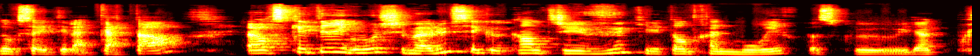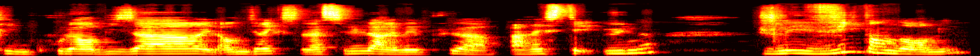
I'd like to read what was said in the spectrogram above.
Donc ça a été la cata. Alors ce qui était rigolo chez Malu, c'est que quand j'ai vu qu'il était en train de mourir, parce qu'il a pris une couleur bizarre, et on dirait que la cellule n'arrivait plus à rester une, je l'ai vite endormi.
